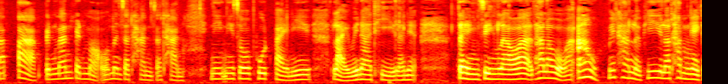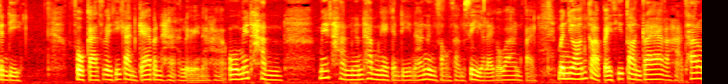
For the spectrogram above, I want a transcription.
รับปากเป็นมั่นเป็นเหมาะว่ามันจะทันจะทัน นี่นี่โจ้พูดไปนี่หลายวินาทีแล้วเนี่ย แต่จริงๆแล้วอะถ้าเราบอกว่าอ้าวไม่ทันเลยพี่แล้วทำไงกันดี โฟกัสไปที่การแก้ปัญหาเลยนะคะ โอ้ไม่ทันไม่ทันงั้นทำไงกันดีนะหนึ่งสองสามสี่อะไรก็ว่ากันไป มันย้อนกลับไปที่ตอนแรกอะค่ะ ถ้าเรา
